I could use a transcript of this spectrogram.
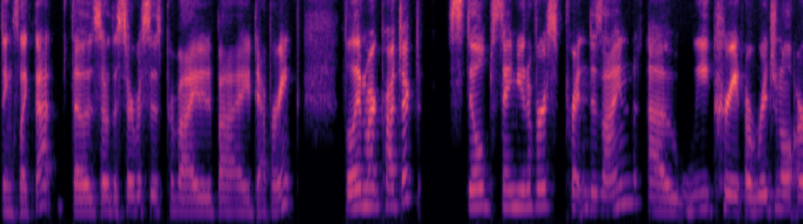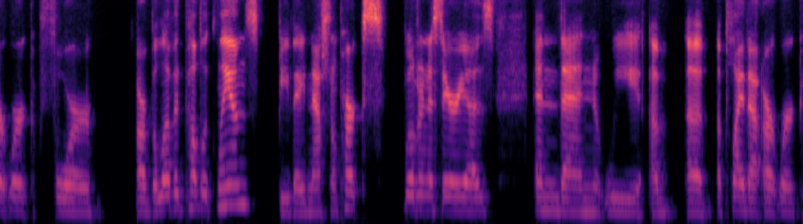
things like that. Those are the services provided by Dapper Ink. The Landmark Project, still same universe, print and design. Uh, we create original artwork for our beloved public lands, be they national parks, wilderness areas, and then we uh, uh, apply that artwork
